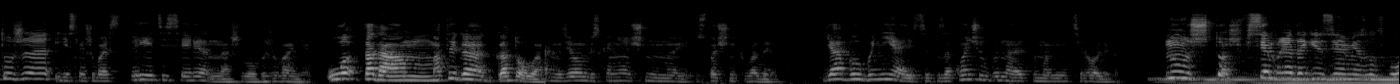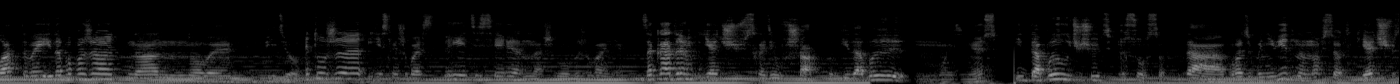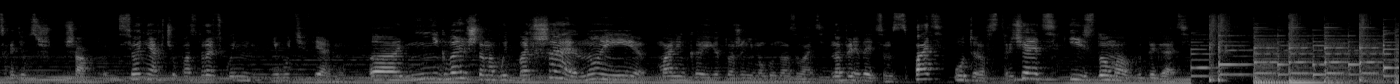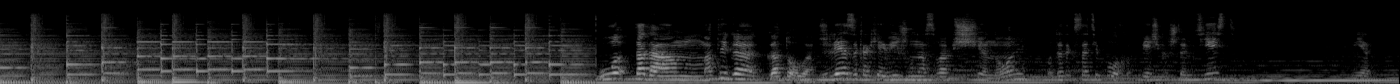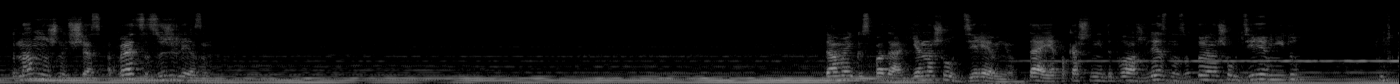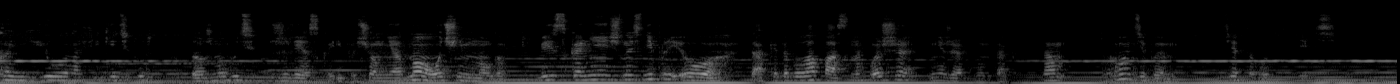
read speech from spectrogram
Это уже, если не ошибаюсь, третья серия нашего выживания. О, тадам! Мотыга готова. Мы делаем бесконечный источник воды. Я был бы не я, если бы закончил бы на этом моменте ролик. Ну что ж, всем привет, дорогие друзья, меня зовут Влад ТВ, и добро пожаловать на новое видео. Это уже, если не ошибаюсь, третья серия нашего выживания. За кадром я чуть-чуть сходил в шахту и добыл... Извиняюсь. И добыл чуть-чуть ресурсов. Да, вроде бы не видно, но все-таки я чуть-чуть сходил в шахту. Сегодня я хочу построить какую-нибудь ферму. Э, не говорю, что она будет большая, но и маленькая ее тоже не могу назвать. Но перед этим спать, утро встречать и из дома выбегать. О, тадам! Мотыга готова. Железо, как я вижу, у нас вообще ноль. Вот это, кстати, плохо. В печках что-нибудь есть? Нет. Нам нужно сейчас отправиться за железом. Дамы и господа, я нашел деревню. Да, я пока что не добывал железо, но зато я нашел деревню и тут... Тут каньон, офигеть, и тут должно быть железка. И причем не одно, а очень много. Бесконечность не при... О, так, это было опасно. Больше не жертвуем так. Там вроде бы где-то вот здесь.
